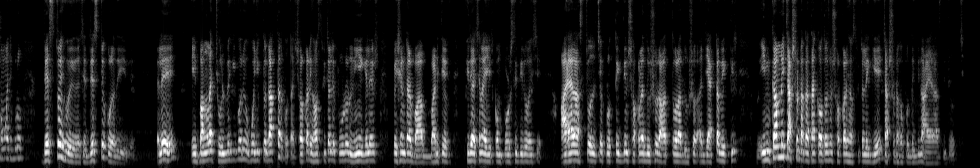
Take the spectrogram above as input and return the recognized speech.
সমাজ পুরো ডেস্ট্রয় হয়ে গেছে ডেস্ট্রয় করে দিবে। তাহলে এই বাংলা চলবে কি করে? উপযুক্ত ডাক্তার কোথায়? সরকারি হসপিটালে পুরো নিয়ে গেলে পেশেন্ট আর বাড়িতে ফিরে আসে না এরকম পরিস্থিতি রয়েছে। আয়ারাস চলছে প্রত্যেক দিন সকালে দুশো রাতবেলা দুশো। আর যে একটা ব্যক্তির ইনকাম নেই চারশো টাকা, তাকে অথচ সরকারি হসপিটালে গিয়ে চারশো টাকা প্রত্যেক দিন আয়ারাস দিতে হচ্ছে।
